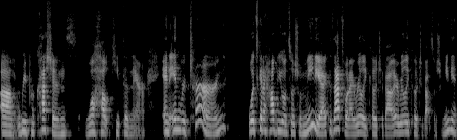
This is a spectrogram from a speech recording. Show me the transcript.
um, repercussions will help keep them there. And in return, what's going to help you on social media, because that's what I really coach about, I really coach about social media,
